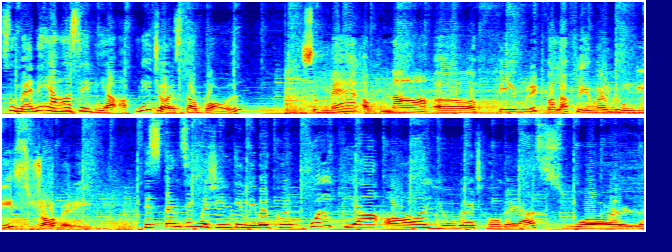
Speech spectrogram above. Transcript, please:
so मैंने यहाँ से लिया अपनी चॉइस का बाउल सो so, मैं अपना फेवरेट uh, वाला फ्लेवर लूँगी स्ट्रॉबेरी डिस्पेंसिंग मशीन के लिवर को पुल किया और योगर्ट हो गया स्वर्ल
